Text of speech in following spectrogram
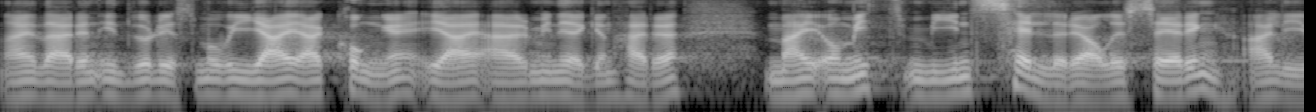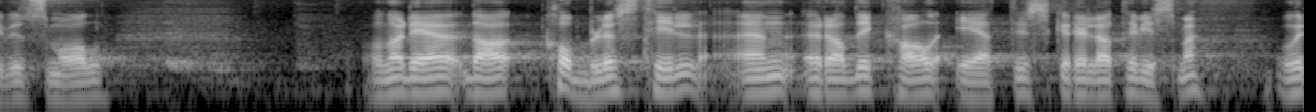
Nei, det er en individualisme hvor jeg er konge, jeg er min egen herre. Meg og mitt, min selvrealisering er livets mål. Og Når det da kobles til en radikal etisk relativisme, hvor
